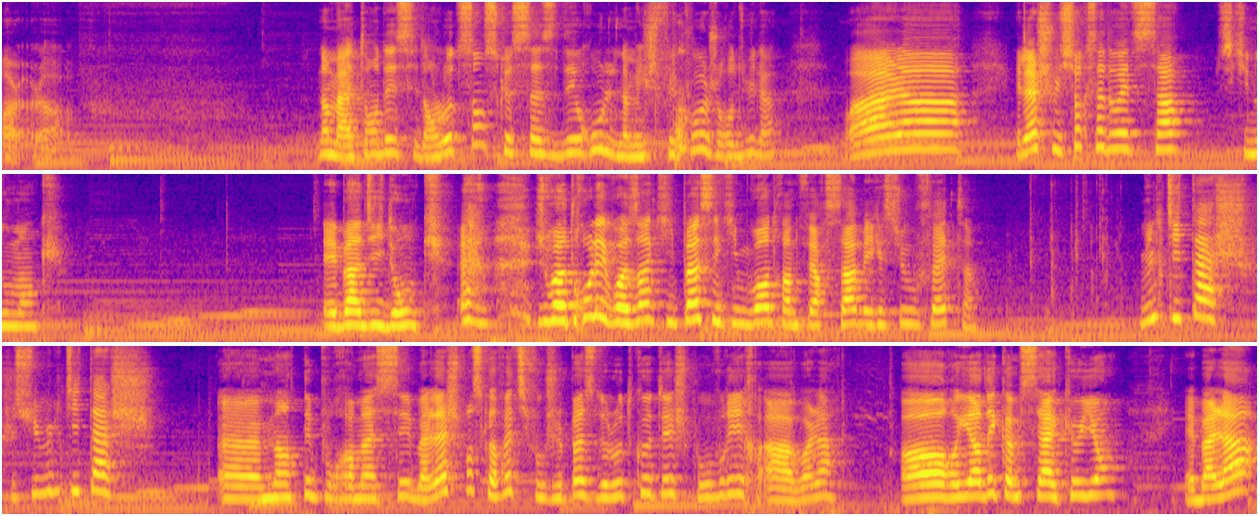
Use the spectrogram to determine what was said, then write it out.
Oh là là. Non mais attendez, c'est dans l'autre sens que ça se déroule. Non mais je fais quoi aujourd'hui là? Voilà. Et là je suis sûre que ça doit être ça, ce qui nous manque. Eh ben dis donc. je vois trop les voisins qui passent et qui me voient en train de faire ça. Mais qu'est-ce que vous faites? Multitâche. Je suis multitâche. Euh, maintenez pour ramasser. Bah là je pense qu'en fait il faut que je passe de l'autre côté. Je peux ouvrir. Ah voilà. Oh regardez comme c'est accueillant. Et bah là,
